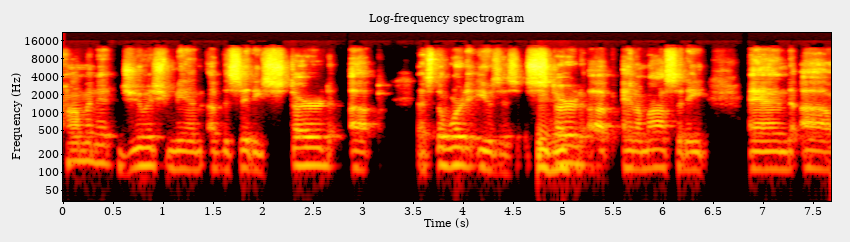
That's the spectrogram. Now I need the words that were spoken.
prominent Jewish men of the city stirred up that's the word it uses. Mm-hmm. Stirred mm-hmm. up animosity and uh,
